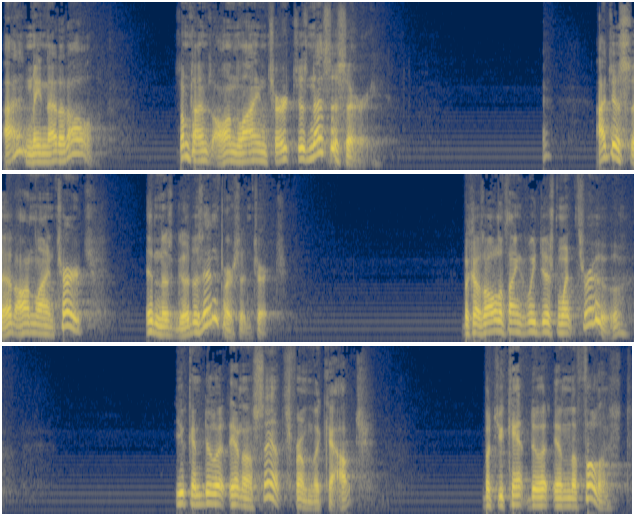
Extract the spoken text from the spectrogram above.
I didn't mean that at all. Sometimes online church is necessary. I just said online church isn't as good as in person church. Because all the things we just went through, you can do it in a sense from the couch, but you can't do it in the fullest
